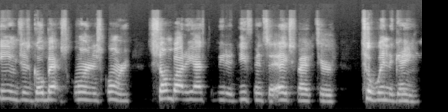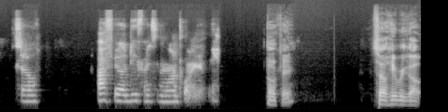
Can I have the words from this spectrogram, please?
teams just go back scoring and scoring, somebody has to be the defensive X factor to win the game. So I feel defense is more important to me. Okay. So here we go.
